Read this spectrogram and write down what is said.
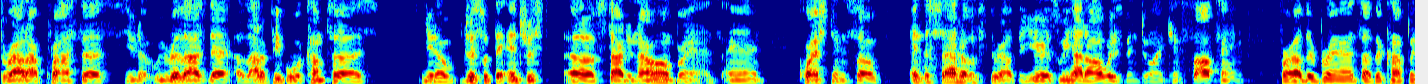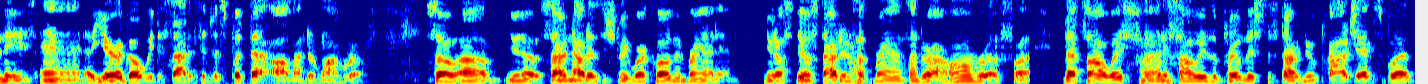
Throughout our process, you know, we realized that a lot of people would come to us, you know, just with the interest of starting our own brands and questions. So in the shadows throughout the years, we had always been doing consulting for other brands, other companies. And a year ago, we decided to just put that all under one roof. So, um, you know, starting out as a streetwear clothing brand and, you know, still starting up brands under our own roof. Uh, that's always fun. It's always a privilege to start new projects. But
